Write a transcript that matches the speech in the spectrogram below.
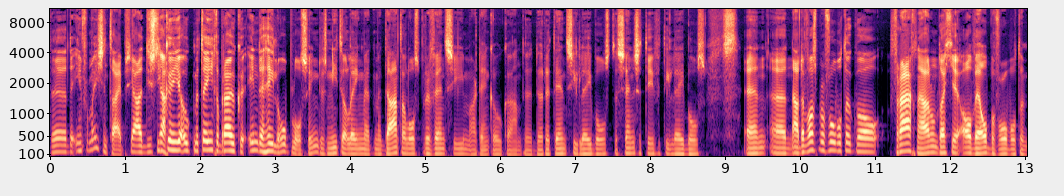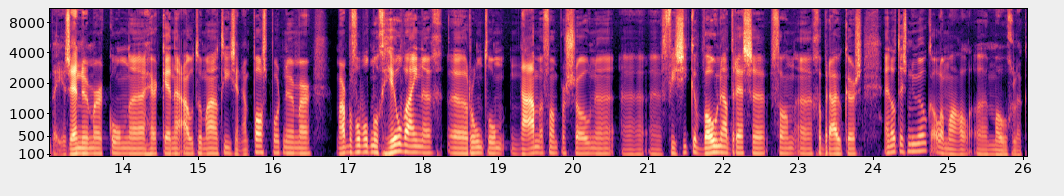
De, de information types, ja, dus die Ja. kun je ook meteen gebruiken in de hele oplossing. Dus niet alleen met, met datalospreventie, maar denk ook aan de, de retentielabels, de sensitivity labels. En eh, nou, er was bijvoorbeeld ook wel vraag naar, omdat je al wel bijvoorbeeld een BSN-nummer kon eh, herkennen automatisch en een paspoortnummer. Maar bijvoorbeeld nog heel weinig eh, rondom namen van personen, fysieke woonadressen van gebruikers. En dat is nu ook allemaal mogelijk.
